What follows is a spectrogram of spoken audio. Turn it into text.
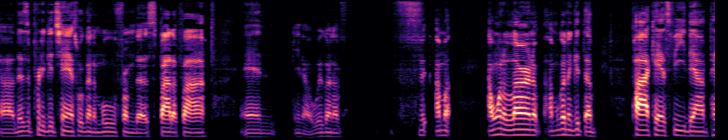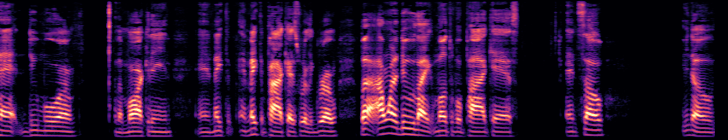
uh, there's a pretty good chance we're going to move from the Spotify, and you know, we're gonna. I'm a, I want to learn. I'm going to get the podcast feed down pat. Do more the marketing and make the and make the podcast really grow. But I want to do like multiple podcasts and so, you know,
